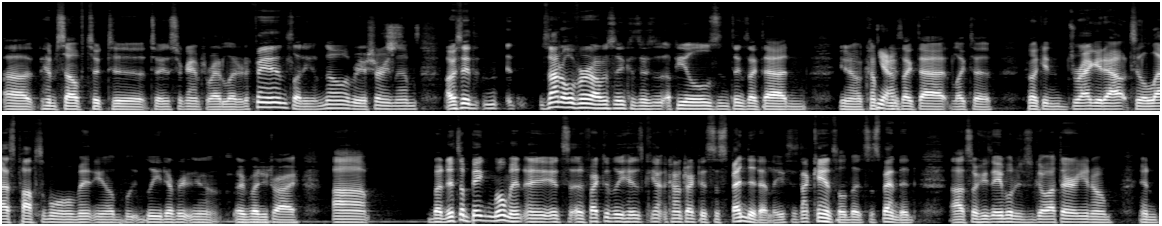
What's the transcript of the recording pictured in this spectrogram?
uh, himself took to to Instagram to write a letter to fans, letting them know, reassuring them. Obviously, it- it's not over, obviously, because there's appeals and things like that, and you know, companies like that like to fucking drag it out to the last possible moment. You know, ble- bleed every you know everybody try. Um, but it's a big moment. It's effectively his contract is suspended. At least it's not canceled, but it's suspended. Uh, so he's able to just go out there, you know, and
